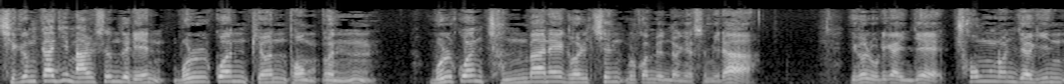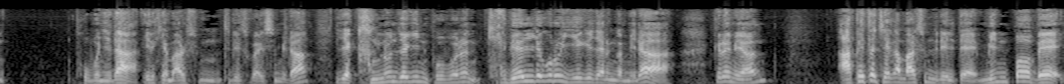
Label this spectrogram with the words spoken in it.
지금까지 말씀드린 물권 변동은 물권 전반에 걸친 물권 변동이었습니다. 이걸 우리가 이제 총론적인 부분이다 이렇게 말씀드릴 수가 있습니다. 이제 강론적인 부분은 개별적으로 이야기하자는 겁니다. 그러면 앞에서 제가 말씀드릴 때 민법에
